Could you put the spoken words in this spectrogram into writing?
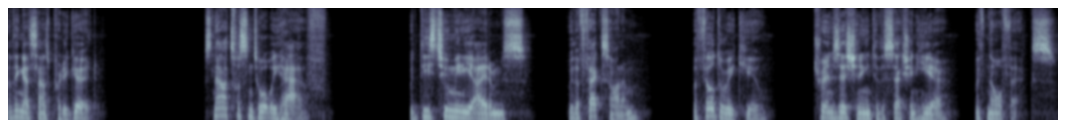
I think that sounds pretty good. So now let's listen to what we have. With these two MIDI items with effects on them, the filter EQ, transitioning to the section here with no effects.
